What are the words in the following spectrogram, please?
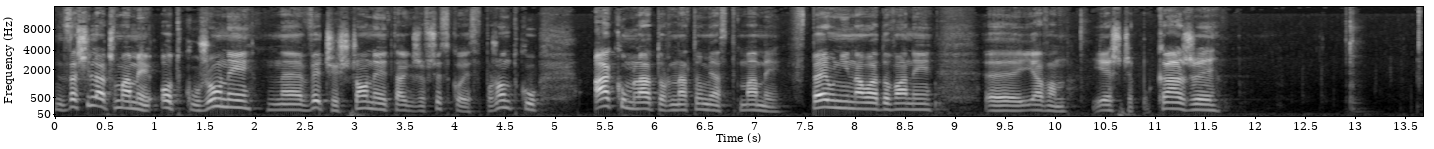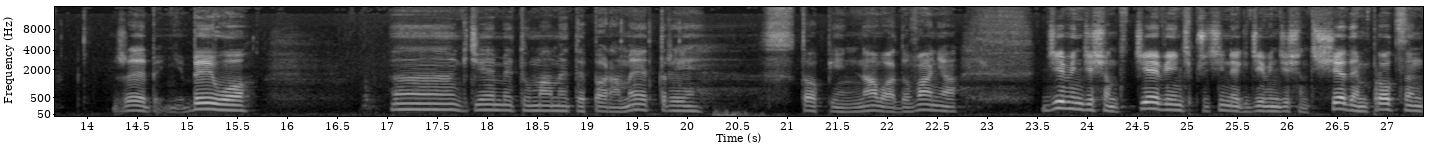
zasilacz mamy odkurzony, e, wyczyszczony, także wszystko jest w porządku. Akumulator natomiast mamy w pełni naładowany. E, Ja Wam jeszcze pokażę, żeby nie było. E, Gdzie my tu mamy te parametry? Stopień naładowania 99,97%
